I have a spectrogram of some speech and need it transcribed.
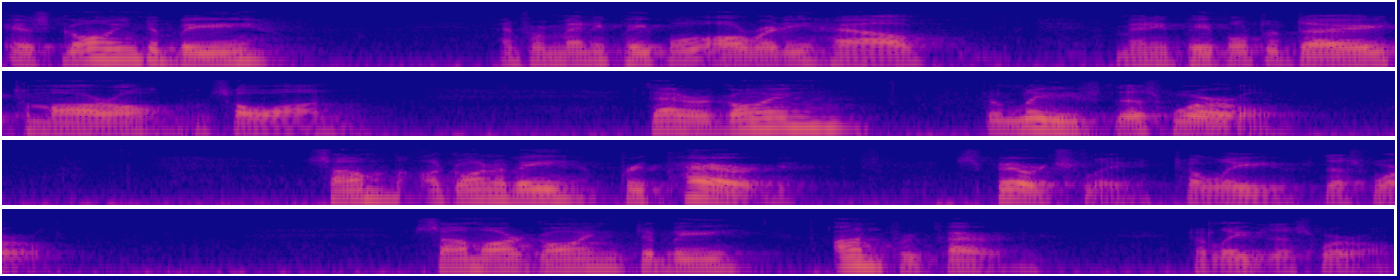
is going to be, and for many people already have, many people today, tomorrow, and so on, that are going to leave this world. Some are going to be prepared spiritually to leave this world. Some are going to be unprepared to leave this world.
